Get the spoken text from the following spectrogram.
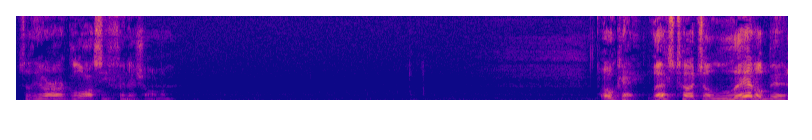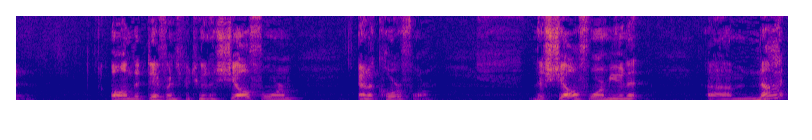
so they are a glossy finish on them. Okay, let's touch a little bit on the difference between a shell form and a core form. The shell form unit, um, not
